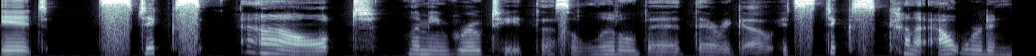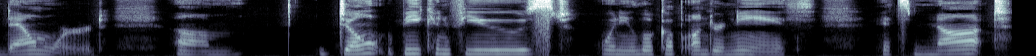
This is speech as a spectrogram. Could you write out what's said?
it sticks out, let me rotate this a little bit, there we go. It sticks kind of outward and downward. Um, don't be confused when you look up underneath. It's not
